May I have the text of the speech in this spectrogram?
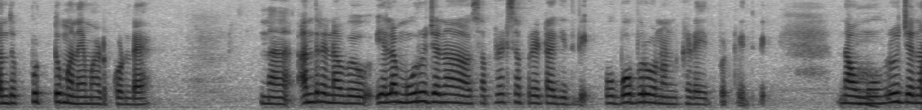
ಒಂದು ಪುಟ್ಟು ಮನೆ ಮಾಡಿಕೊಂಡೆ. ನಾ ಅಂದರೆ ನಾವು ಎಲ್ಲ ಮೂರು ಜನ ಸಪ್ರೇಟ್ ಸಪ್ರೇಟಾಗಿದ್ವಿ ಒಬ್ಬೊಬ್ಬರು ಒಂದೊಂದು ಕಡೆ ಇದ್ಬಿಟ್ಟಿದ್ವಿ ನಾವು ಮೂರು ಜನ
